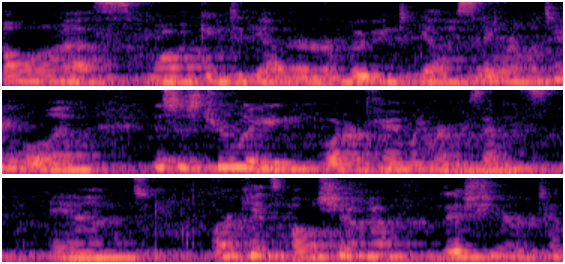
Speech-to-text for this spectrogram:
all of us walking together, moving together, sitting around the table, and this is truly what our family represents. And our kids all showed up this year, ten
